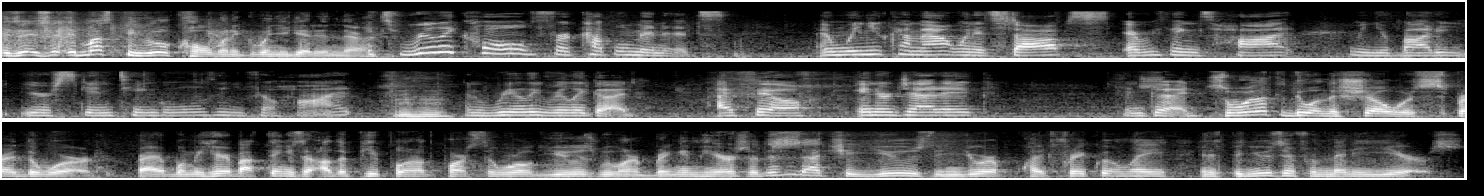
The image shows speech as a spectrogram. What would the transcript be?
It, it, must be real cold when, it, when you get in there. It's really cold for a couple minutes. And when you come out, when it stops, everything's hot. I mean, your body, your skin tingles and you feel hot. Mm -hmm. And really, really good. I feel energetic, and good. So what we like to do on the show is spread the word, right? When we hear about things that other people in other parts of the world use, we want to bring them here. So this is actually used in Europe quite frequently, and it's been used there for many years.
